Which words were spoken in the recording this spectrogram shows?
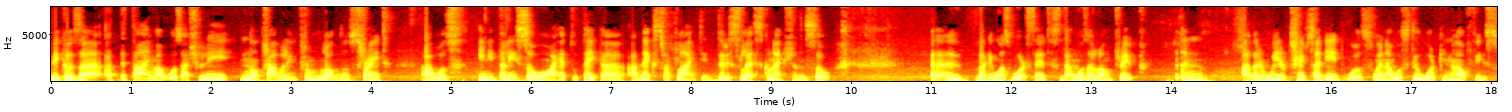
because uh, at the time I was actually not traveling from London straight. I was in Italy, so I had to take a, an extra flight. There is less connection, so. Uh, but it was worth it. That was a long trip, and other weird trips I did was when I was still working in the office,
